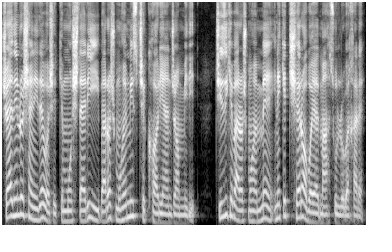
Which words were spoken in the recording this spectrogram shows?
شاید این رو شنیده باشید که مشتری براش مهم نیست چه کاری انجام می‌دید. چیزی که براش مهمه اینه که چرا باید محصول رو بخره؟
